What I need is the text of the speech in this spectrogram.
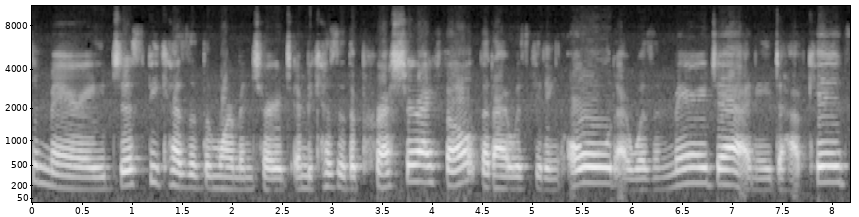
to marry just because of the Mormon church and because of the pressure I felt that I was getting old, I wasn't married yet, I needed to have kids.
